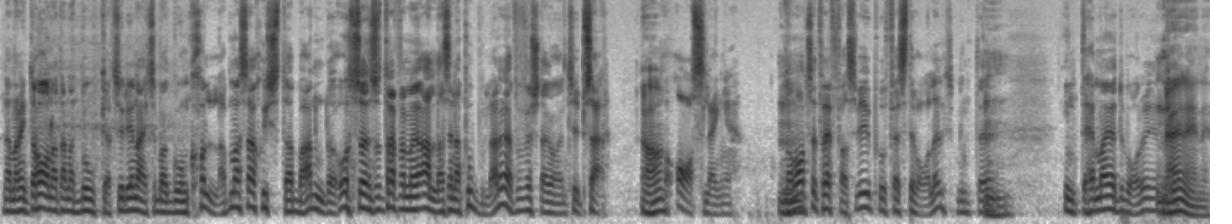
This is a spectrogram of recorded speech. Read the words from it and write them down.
När man inte har något annat bokat så är det nice att bara gå och kolla på massa schyssta band. Och sen så träffar man ju alla sina polare där för första gången. Typ så här. Ja. Aslänge. Normalt så träffas vi ju på festivaler. Liksom. Inte, Mm. inte hemma i Göteborg. Nej, nej, nej.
